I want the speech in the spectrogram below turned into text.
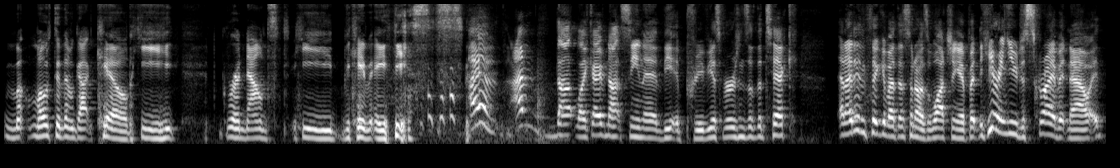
m- most of them got killed, he renounced. He became atheist. I have. I'm not like I've not seen uh, the previous versions of the Tick, and I didn't think about this when I was watching it. But hearing you describe it now, it,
